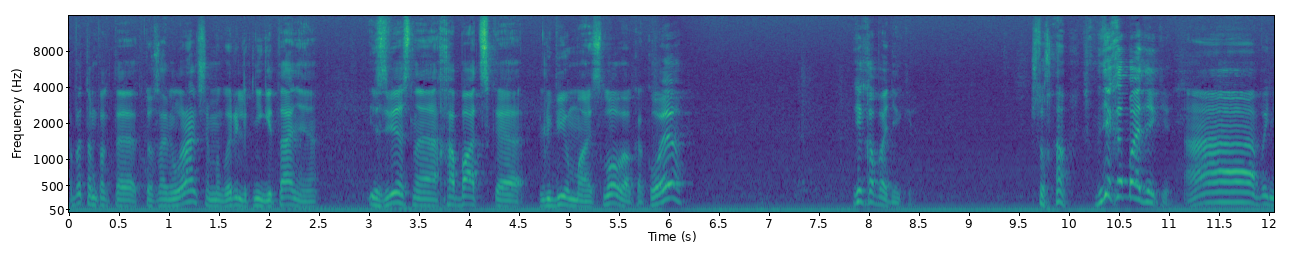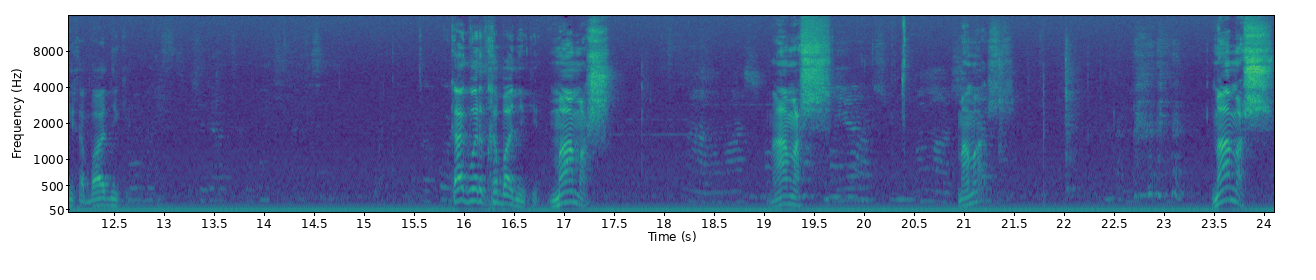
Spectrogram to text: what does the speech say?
Об этом как-то, кто с вами был раньше, мы говорили в книге Таня. Известное хабадское любимое слово какое? Где хабадники? Что? Где хабадники? А, вы не хабадники. Как говорят хабадники? Мамаш. Мамаш. Мамаш. Мамаш.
